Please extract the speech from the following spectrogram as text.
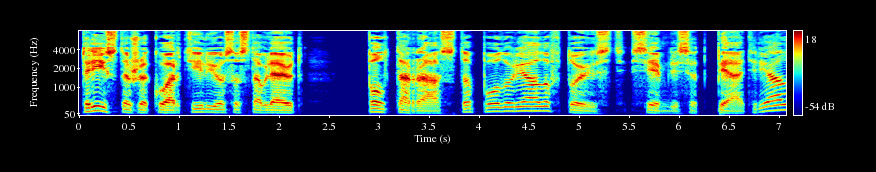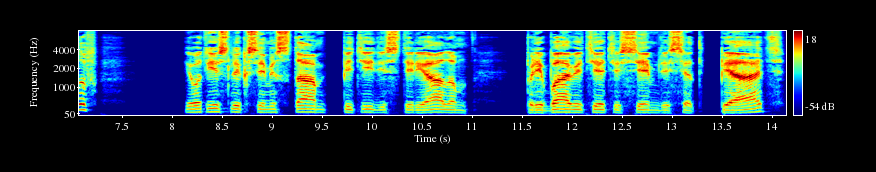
триста же квартильо составляют полтораста полуреалов, то есть семьдесят пять реалов, и вот если к семистам пятидесяти реалам прибавить эти семьдесят пять,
